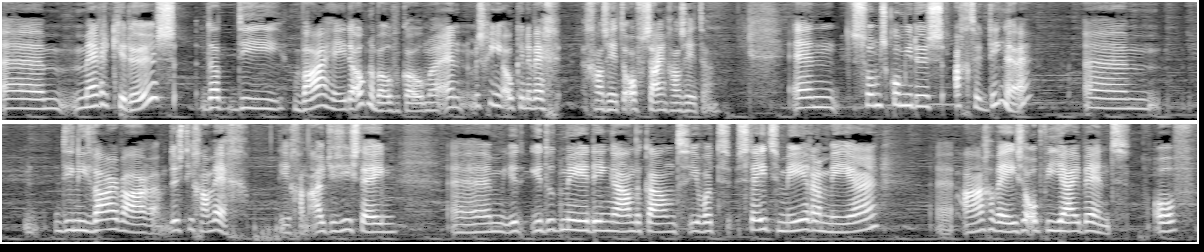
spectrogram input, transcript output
Um, merk je dus dat die waarheden ook naar boven komen. En misschien ook in de weg gaan zitten of zijn gaan zitten. En soms kom je dus achter dingen um, die niet waar waren. Dus die gaan weg. Die gaan uit je systeem. Um, je, je doet meer dingen aan de kant. Je wordt steeds meer en meer uh, aangewezen op wie jij bent. Of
